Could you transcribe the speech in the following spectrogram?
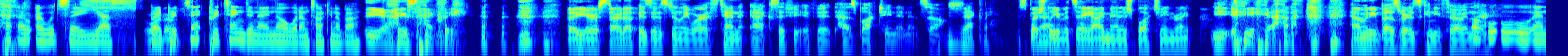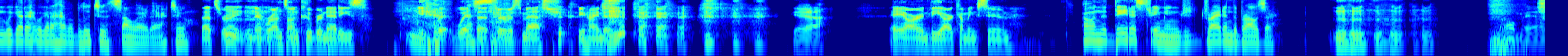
I, I, I would say yes, by Sort of. pretend, pretending I know what I'm talking about. Yeah, exactly. but your startup is instantly worth 10x if you, if it has blockchain in it. So Exactly. Especially if it's AI managed blockchain, right? yeah, how many buzzwords can you throw in Oh, there? ooh, ooh, ooh, and we gotta we gotta have a Bluetooth somewhere there too. That's right. And it Mm, runs on Kubernetes Yeah. with, with a service mesh behind it. yeah. AR and VR coming soon. Oh, and the data streaming right in the browser. hmm hmm hmm Oh man.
